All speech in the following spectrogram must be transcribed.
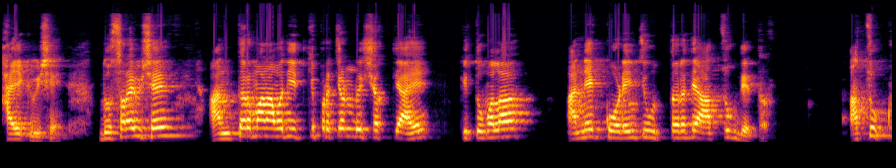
हा एक विषय. दुसरा विषय अंतर्मानामध्ये इतकी प्रचंड शक्ती आहे की तुम्हाला अनेक कोड्यांची उत्तरं ते अचूक देतं. अचूक.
